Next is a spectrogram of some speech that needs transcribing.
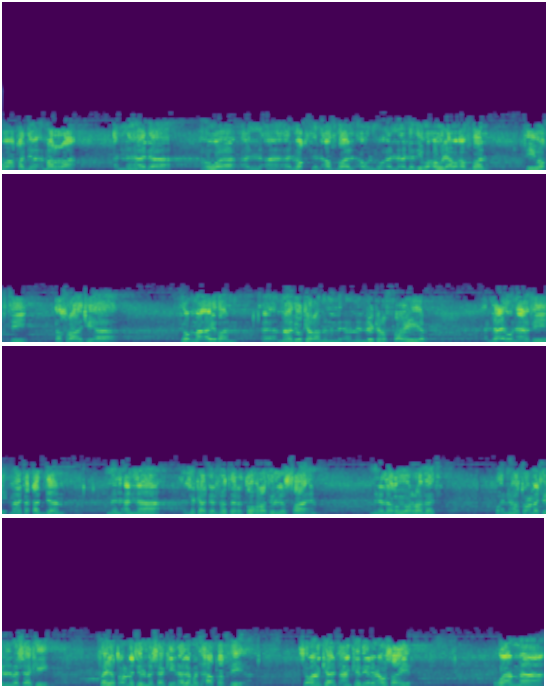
وقد مر أن هذا هو الوقت الأفضل أو الذي هو أولى وأفضل في وقت إخراجها. ثم أيضا آه، ما ذكر من من ذكر الصغير لا ينافي ما تقدم من أن زكاة الفطر طهرة للصائم من اللغو والرفث وأنها طعمة للمساكين. فهي طعمة المساكين هذا متحقق فيها سواء كانت عن كبير أو صغير. وأما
